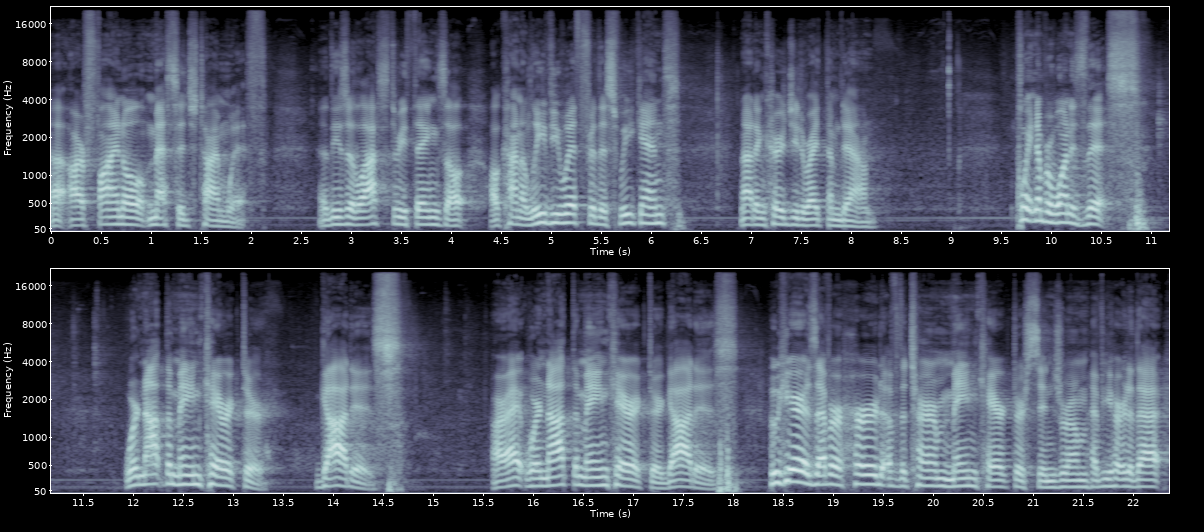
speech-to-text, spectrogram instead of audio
uh, our final message time with. Uh, these are the last three things I'll, I'll kind of leave you with for this weekend, and I'd encourage you to write them down. Point number one is this we're not the main character, God is. All right, we're not the main character, God is. Who here has ever heard of the term main character syndrome? Have you heard of that?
